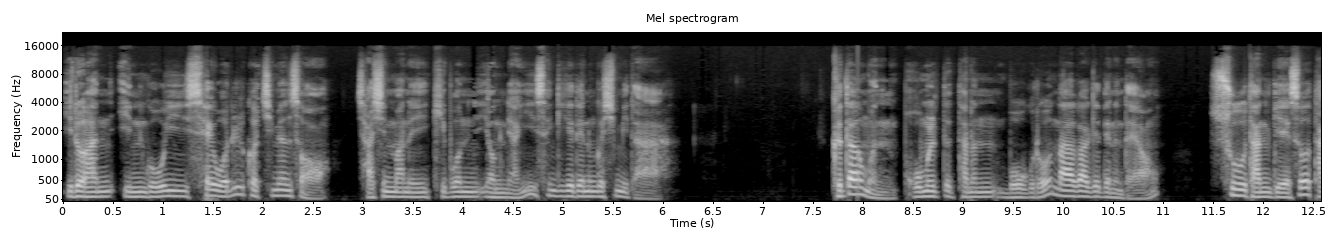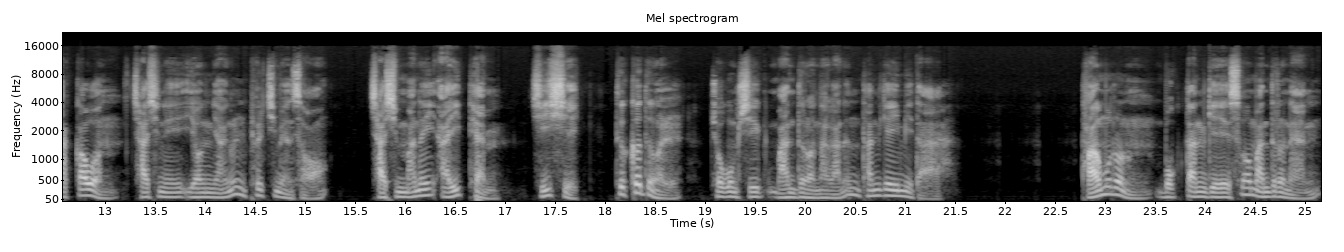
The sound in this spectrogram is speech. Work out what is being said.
이러한 인고의 세월을 거치면서 자신만의 기본 역량이 생기게 되는 것입니다. 그 다음은 봄을 뜻하는 목으로 나아가게 되는데요. 수 단계에서 가까운 자신의 역량을 펼치면서 자신만의 아이템, 지식, 특허 등을 조금씩 만들어 나가는 단계입니다. 다음으로는 목 단계에서 만들어낸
